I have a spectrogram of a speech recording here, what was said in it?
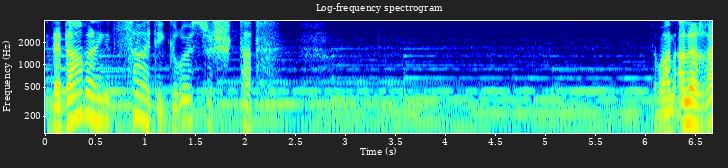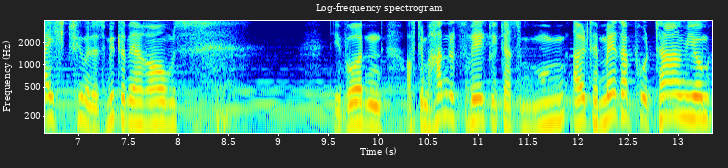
in der damaligen Zeit die größte Stadt. Da waren alle Reichtümer des Mittelmeerraums. Die wurden auf dem Handelsweg durch das alte Mesopotamium,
